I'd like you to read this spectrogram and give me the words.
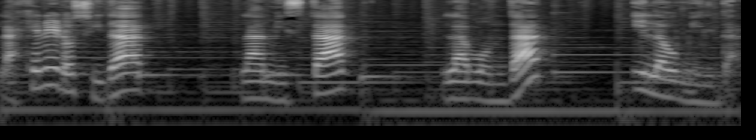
la generosidad, la amistad, la bondad y la humildad.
